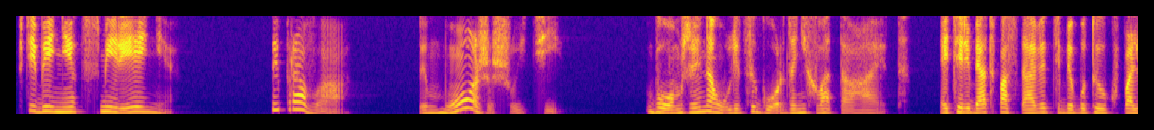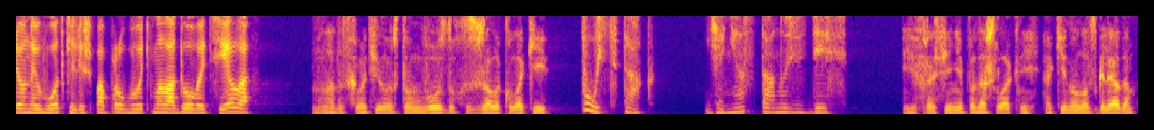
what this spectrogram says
В тебе нет смирения. Ты права. Ты можешь уйти. Бомжей на улице города не хватает. Эти ребята поставят тебе бутылку паленой водки лишь попробовать молодого тела. Млада схватила ртом воздух, сжала кулаки. «Пусть так. Я не останусь здесь». Ефросинья подошла к ней, окинула взглядом.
